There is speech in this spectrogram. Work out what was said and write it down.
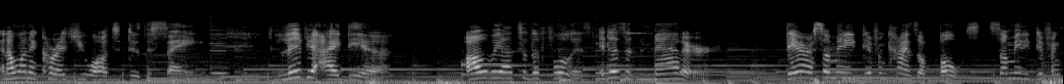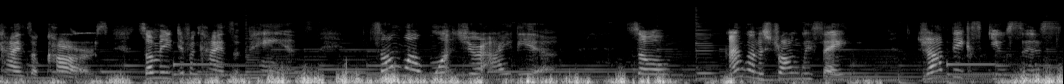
And I want to encourage you all to do the same. Live your idea all the way out to the fullest. It doesn't matter. There are so many different kinds of boats, so many different kinds of cars, so many different kinds of pans. Someone wants your idea. So I'm going to strongly say drop the excuses,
